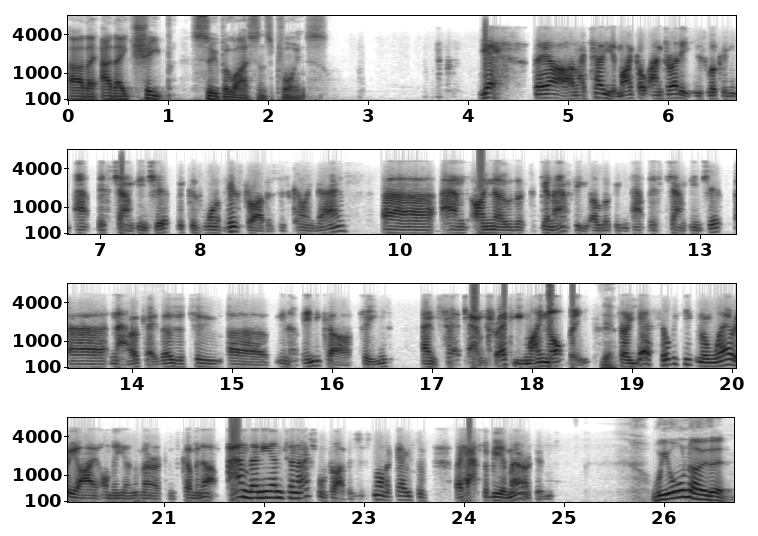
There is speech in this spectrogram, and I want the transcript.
Are they are they cheap super license points? Yes, they are. And I tell you, Michael Andretti is looking at this championship because one of his drivers is coming down. Uh, and I know that Ganassi are looking at this championship. Uh, now, okay, those are two, uh, you know, IndyCar teams, and Seth Andretti might not be. Yeah. So, yes, he'll be keeping a wary eye on the young Americans coming up and any international drivers. It's not a case of they have to be Americans. We all know that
